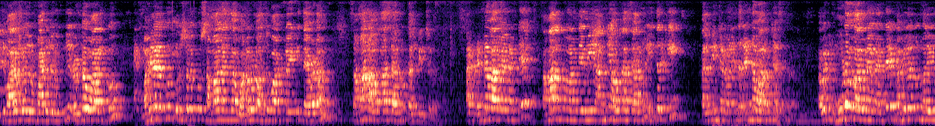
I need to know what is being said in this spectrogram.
ఇది వారం రోజుల పాటు జరుగుతుంది. రెండో వారంకు మహిళలకు పురుషులకు సమానంగా వనరులు అందుబాటులోకి తేవడం సమాన అవకాశాలను కల్పించడం. అండ్ రెండో వారం ఏమంటే సమానత్వం అంటే మీ అన్ని అవకాశాలను ఇద్దరికి కల్పించడం అనేది రెండో వారం చేస్తారు. కాబట్టి మూడవ వారం ఏమంటే మహిళలు మరియు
